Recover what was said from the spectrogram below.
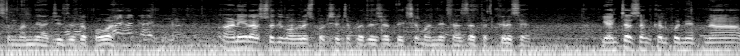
सन्मान्य अजितदादा पवार आणि राष्ट्रवादी काँग्रेस पक्षाचे प्रदेशाध्यक्ष मान्य खासदार तटकरे साहेब यांच्या संकल्पनेतनं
